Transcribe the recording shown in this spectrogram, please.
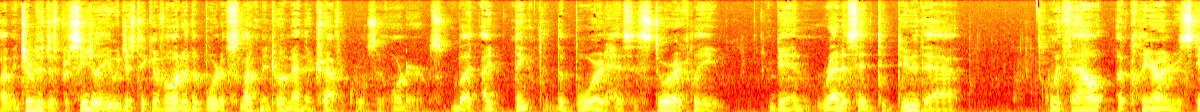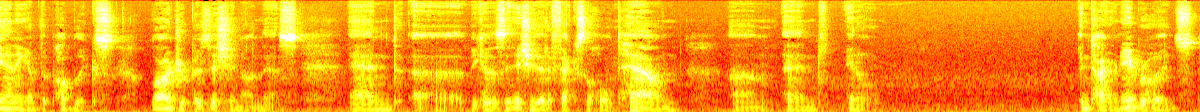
Um, in terms of just procedurally, it would just take a vote of the Board of Selectmen to amend their traffic rules and orders. But I think that the board has historically been reticent to do that without a clear understanding of the public's larger position on this. And uh, because it's an issue that affects the whole town, um, and you know, entire neighborhoods,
